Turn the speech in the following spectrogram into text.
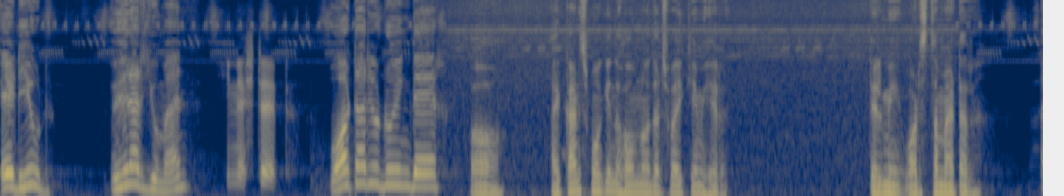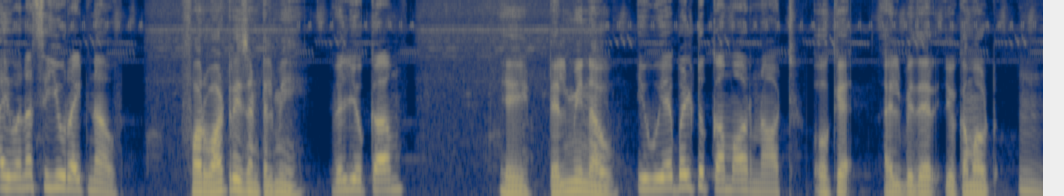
Hey, dude. Where are you, man? In estate. What are you doing there? Oh, I can't smoke in the home now, that's why I came here. Tell me, what's the matter? I wanna see you right now. For what reason? Tell me. Will you come? Hey, tell me now. You able to come or not? Okay, I'll be there. You come out. Hmm.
